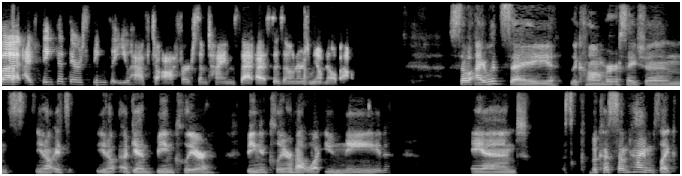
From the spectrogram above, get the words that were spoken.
but I think that there's things that you have to offer sometimes that us as owners we don't know about. So I would say the conversations, you know, it's you know, again, being clear, being clear about mm-hmm. what you need and because sometimes like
